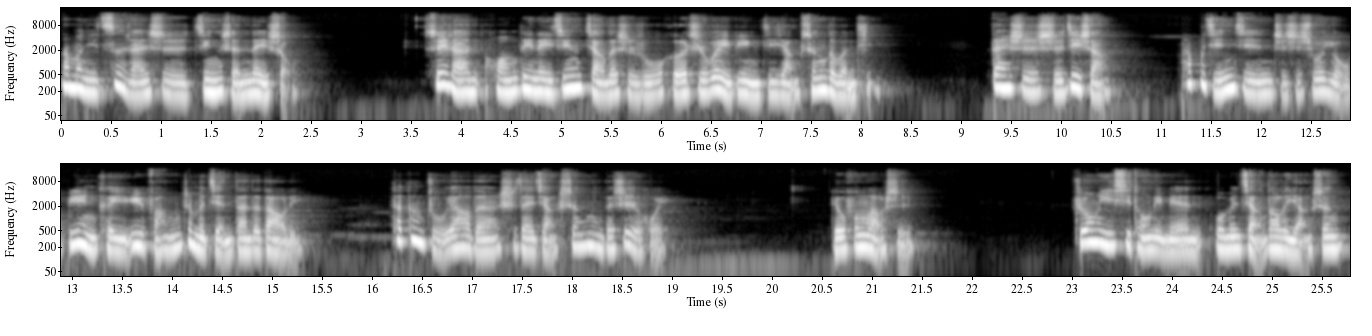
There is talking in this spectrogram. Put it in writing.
那么你自然是精神内守。虽然《黄帝内经》讲的是如何治胃病及养生的问题，但是实际上，它不仅仅只是说有病可以预防这么简单的道理，它更主要的是在讲生命的智慧。刘峰老师，中医系统里面我们讲到了养生，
